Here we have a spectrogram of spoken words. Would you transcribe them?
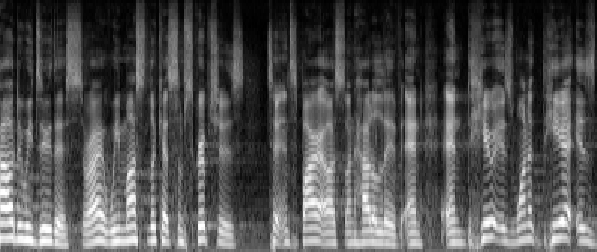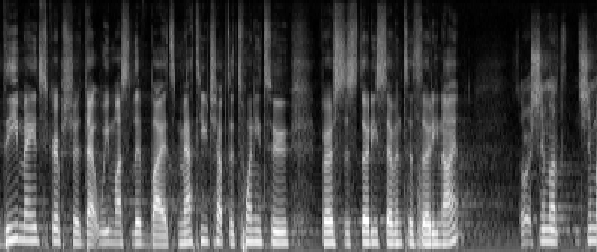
How do we do this? All right, we must look at some scriptures to inspire us on how to live. And and here is one of here is the main scripture that we must live by. It's Matthew chapter 22, verses 37 to 39. ဆိုတော့ရှင်မရှင်မ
